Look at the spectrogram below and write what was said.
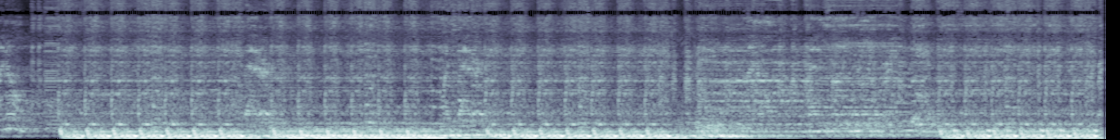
I know.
